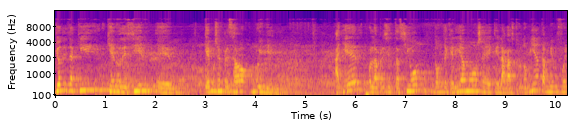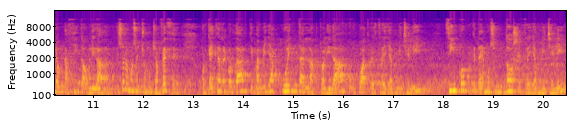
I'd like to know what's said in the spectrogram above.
Yo desde aquí quiero decir eh, que hemos empezado muy bien ayer con la presentación donde queríamos eh, que la gastronomía también fuera una cita obligada. Eso lo hemos hecho muchas veces, porque hay que recordar que Marbella cuenta en la actualidad con cuatro estrellas Michelin, cinco porque tenemos un dos estrellas Michelin.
